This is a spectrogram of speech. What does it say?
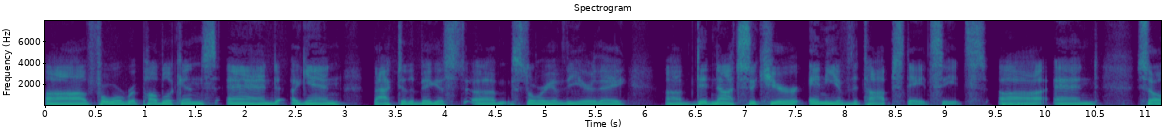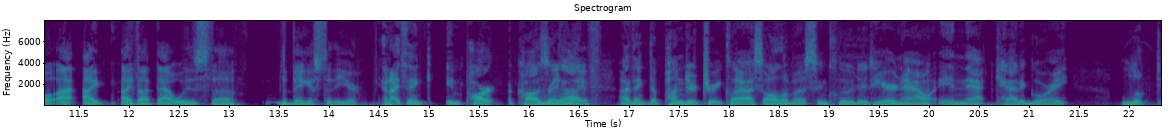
uh, for Republicans. And again, back to the biggest um, story of the year, they uh, did not secure any of the top state seats. Uh, and so I, I, I thought that was the the biggest of the year. And I think, in part, a cause Red of that, wave. I think the punditry class, all of us included here now in that category, looked.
